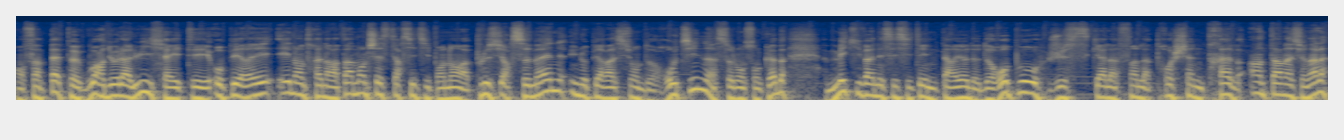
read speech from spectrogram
Enfin, Pep Guardiola, lui, a été opéré et n'entraînera pas Manchester City pendant plusieurs semaines. Une opération de routine selon son club, mais qui va nécessiter une période de repos jusqu'à la fin de la prochaine trêve internationale.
